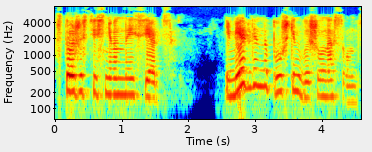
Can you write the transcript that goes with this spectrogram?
столь же стесненное сердце. И медленно Пушкин вышел на солнце.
